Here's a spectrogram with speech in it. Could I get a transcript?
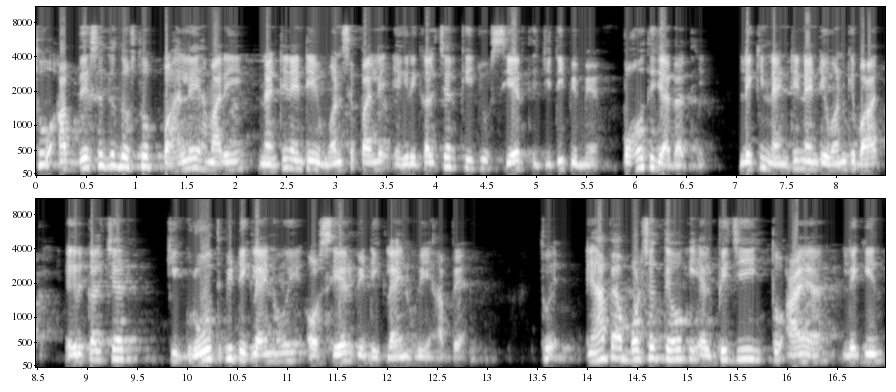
तो आप देख सकते हो दोस्तों, पहले हमारी 1991 से पहले एग्रीकल्चर की जो शेयर थी जीडीपी में बहुत ही ज़्यादा थी। लेकिन 1991 के बाद एग्रीकल्चर की ग्रोथ भी डिक्लाइन हुई और शेयर भी डिक्लाइन हुई यहाँ पे। तो यहाँ पे आप बोल सकते हो कि एलपीजी तो आया, लेकिन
